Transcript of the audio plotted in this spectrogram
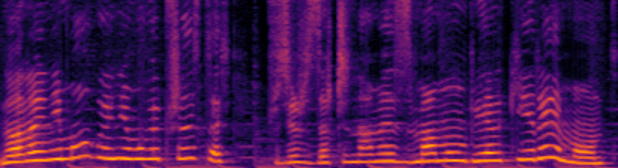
No ale nie mogę, nie mogę przestać. Przecież zaczynamy z mamą wielki remont.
